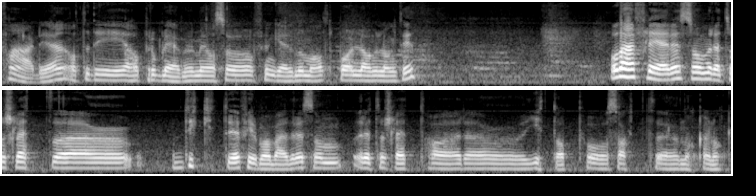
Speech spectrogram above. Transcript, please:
ferdige at de har problemer med å fungere normalt på lang, lang tid. Og det er flere som rett og slett uh, Dyktige filmarbeidere som rett og slett har uh, gitt opp og sagt uh, nok er nok,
